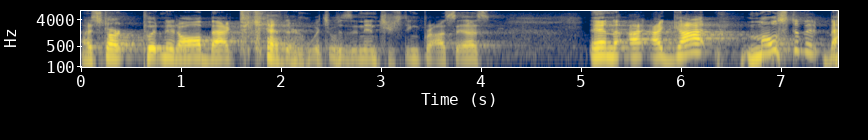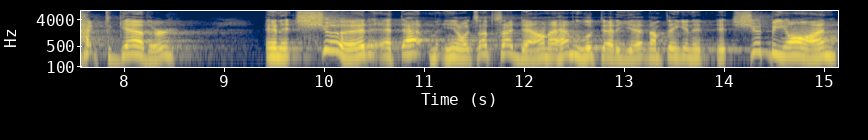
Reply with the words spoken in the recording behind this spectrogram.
I start putting it all back together, which was an interesting process. And I, I, got most of it back together, and it should, at that, you know, it's upside down. I haven't looked at it yet, and I'm thinking it, it should be on.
